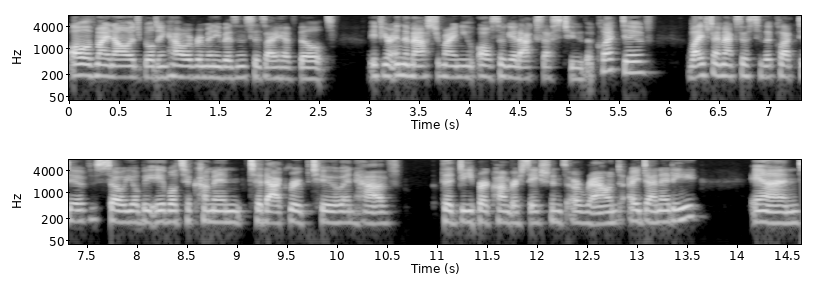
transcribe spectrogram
all of my knowledge building however many businesses I have built. If you're in the mastermind, you also get access to the collective, lifetime access to the collective. So you'll be able to come in to that group too and have the deeper conversations around identity and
